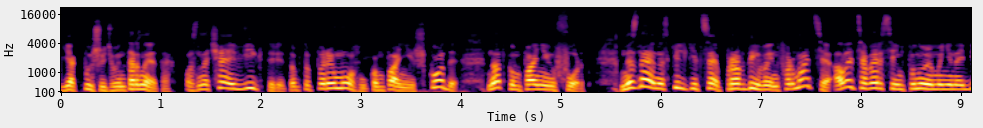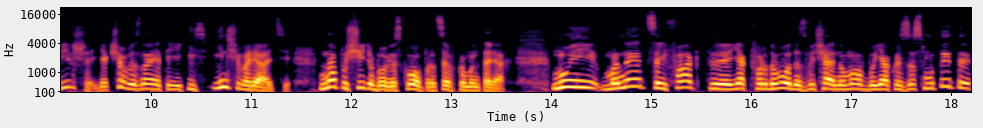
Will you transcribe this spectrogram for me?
Як пишуть в інтернетах, означає вікторі, тобто перемогу компанії Шкоди над компанією Ford. Не знаю наскільки це правдива інформація, але ця версія імпонує мені найбільше. Якщо ви знаєте якісь інші варіації, напишіть обов'язково про це в коментарях. Ну і мене цей факт, е, як фордовода, звичайно, мав би якось засмутити,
